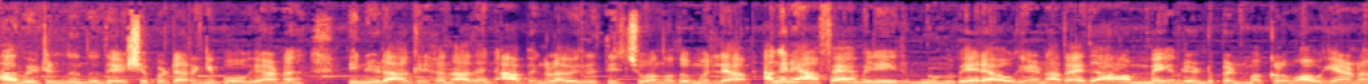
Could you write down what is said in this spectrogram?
ആ വീട്ടിൽ നിന്ന് ദേഷ്യപ്പെട്ട് ഇറങ്ങി പോവുകയാണ്. പിന്നീട് ആ ഗൃഹനാഥൻ ആ ബംഗ്ലാവിൽ തിരിച്ചു വന്നതുമില്ല. അങ്ങനെ ആ ഫാമിലിയിൽ മൂന്ന് പേരാവുകയാണ്. അതായത് ആ അമ്മയും രണ്ട് പെൺമക്കളും ആവുകയാണ്.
